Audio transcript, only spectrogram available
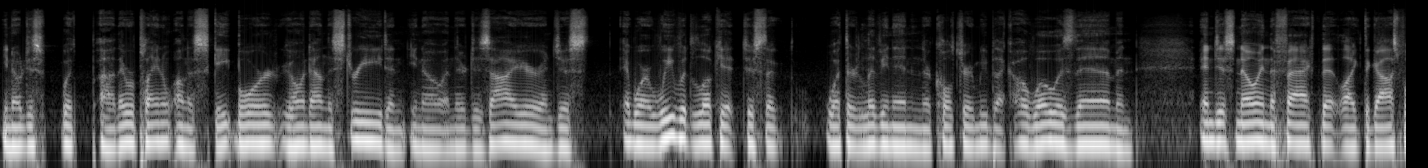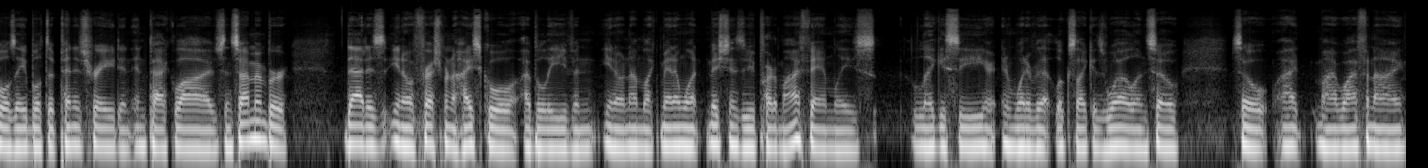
you know, just with uh, they were playing on a skateboard going down the street, and you know, and their desire, and just where we would look at just the what they're living in and their culture, and we'd be like, oh, woe is them, and and just knowing the fact that like the gospel is able to penetrate and impact lives, and so I remember that as you know a freshman in high school, I believe, and you know, and I'm like, man, I want missions to be part of my family's legacy and whatever that looks like as well, and so so I my wife and I.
